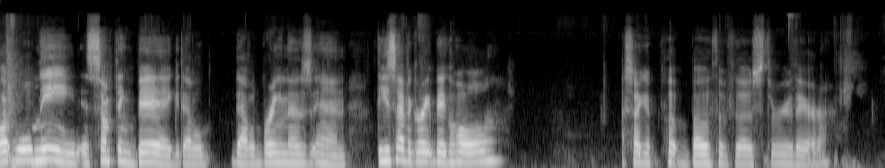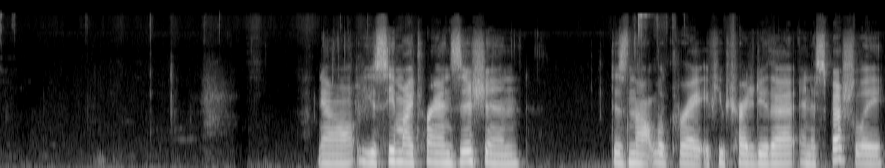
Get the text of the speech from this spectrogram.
What we'll need is something big that'll that'll bring those in. These have a great big hole. So I could put both of those through there. Now you see my transition does not look great if you try to do that. And especially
